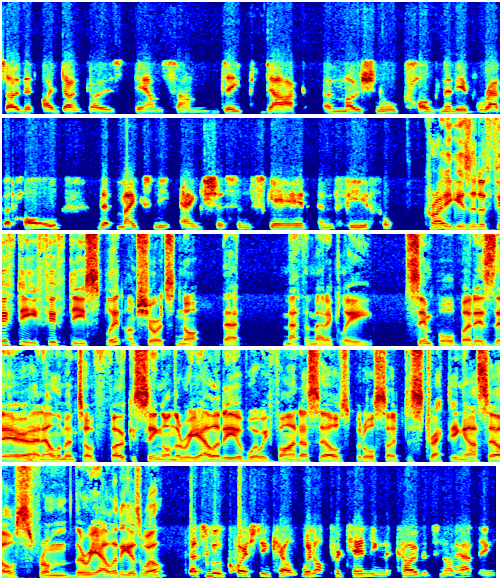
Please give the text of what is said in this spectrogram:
so that I don't go down some deep, dark, emotional, cognitive rabbit hole that makes me anxious and scared and fearful. Craig, is it a 50 50 split? I'm sure it's not that mathematically simple, but is there mm. an element of focusing on the reality of where we find ourselves, but also distracting ourselves from the reality as well? That's a good question, Kel. We're not pretending that COVID's not happening.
